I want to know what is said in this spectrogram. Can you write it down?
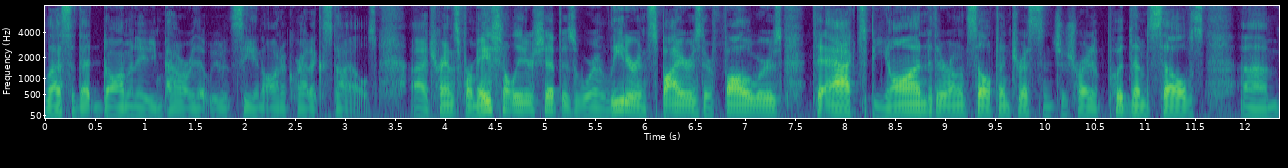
less of that dominating power that we would see in autocratic styles. Uh, transformational leadership is where a leader inspires their followers to act beyond their own self-interests and to try to put themselves um,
